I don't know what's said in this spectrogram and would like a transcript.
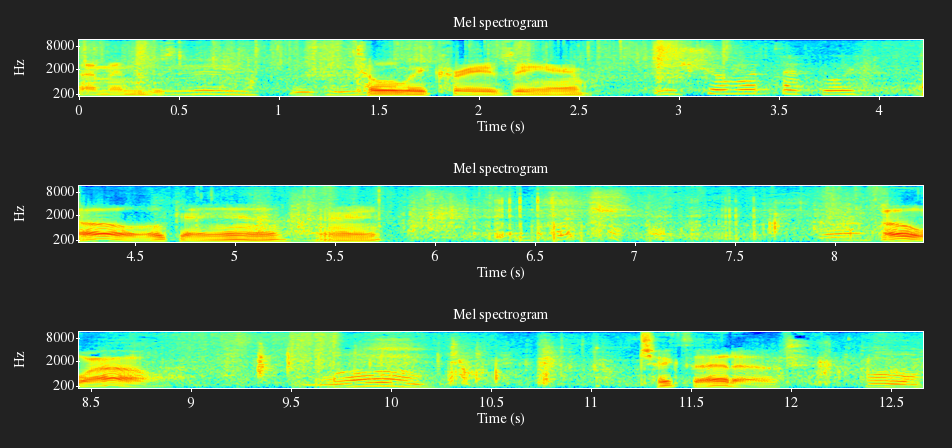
I mean, just Mm-hmm. totally crazy here. Еще вот такой. Oh, okay. Yeah. All right. Oh wow. О, Check that out. колор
